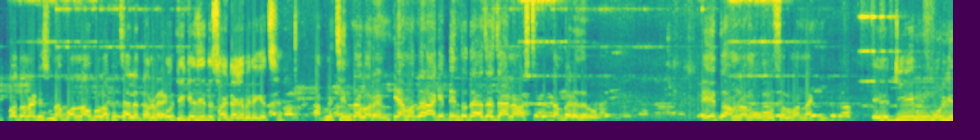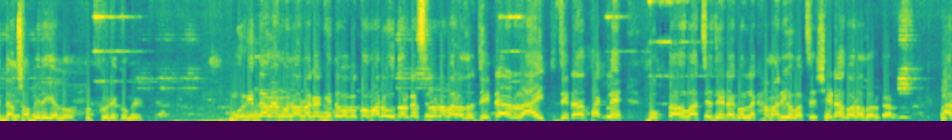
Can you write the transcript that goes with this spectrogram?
উৎপাদনের কিছু না বন্যা উপলক্ষে চালের দাম। প্রতি কেজিতে ছয় টাকা বেড়ে গেছে। আপনি চিন্তা করেন কেমতের আগের দিন তো দেখা যায় জায়নামাজ টুপির দাম বেড়ে যাব। এই তো আমরা মুসলমান নাকি? এই যে ডিম, মুরগির দাম সব বেড়ে গেল, হুট করে কমে। মুরগির দাম এমন অনাকাঙ্ক্ষিত ভাবে কমারও দরকার ছিল না বাড়ানো যেটা রাইট যেটা থাকলে ভোক্তাও বাঁচছে যেটা করলে খামারিও বাঁচছে সেটা করা দরকার। আর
